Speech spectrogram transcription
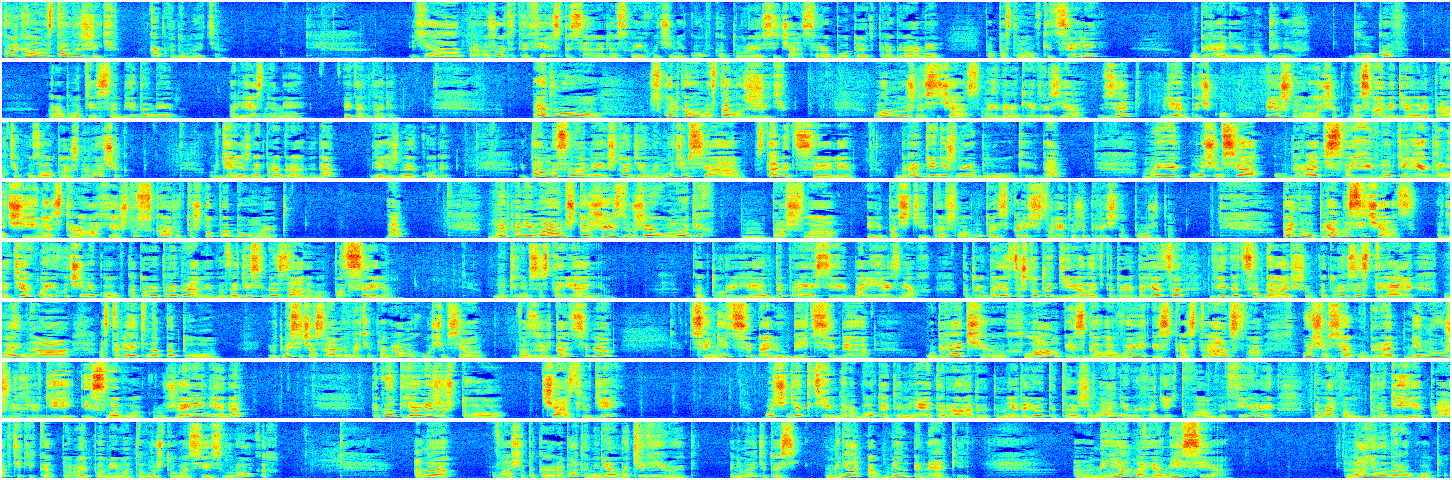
Сколько вам осталось жить? Как вы думаете? Я провожу этот эфир специально для своих учеников, которые сейчас работают в программе по постановке целей, убиранию внутренних блоков, работе с обидами, болезнями и так далее. Поэтому сколько вам осталось жить? Вам нужно сейчас, мои дорогие друзья, взять ленточку или шнурочек. Мы с вами делали практику «Золотой шнурочек» в денежной программе, да, денежные коды. И там мы с вами что делаем? Учимся ставить цели, убирать денежные блоки, да. Мы учимся убирать свои внутренние ограничения, страхи. А что скажут, а что подумают, да? Мы понимаем, что жизнь уже у многих прошла или почти прошла. Ну, то есть количество лет уже прилично прожито. Поэтому прямо сейчас для тех моих учеников, которые в программе «Возроди себя заново» по целям, внутренним состоянием, которые в депрессии, болезнях, которые боятся что-то делать, которые боятся двигаться дальше, у которых застряли война, оставляйте на потом. И вот мы сейчас с вами в этих программах учимся возрождать себя, ценить себя, любить себя, убирать э, хлам из головы, из пространства, учимся убирать ненужных людей из своего окружения, да? Так вот, я вижу, что часть людей очень активно работает, и меня это радует, и мне дает это желание выходить к вам в эфиры, давать вам другие практики, которые помимо того, что у вас есть в уроках, она, ваша такая работа меня мотивирует, понимаете? То есть у меня обмен энергией. А, меня моя миссия наняла на работу.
